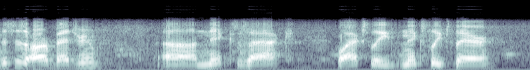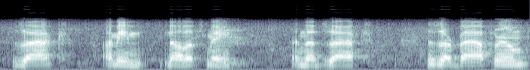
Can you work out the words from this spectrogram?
This is our bedroom. Uh, Nick, Zach. Well, actually, Nick sleeps there. Zach I mean, no, that's me. And that's Zach. This is our bathroom.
